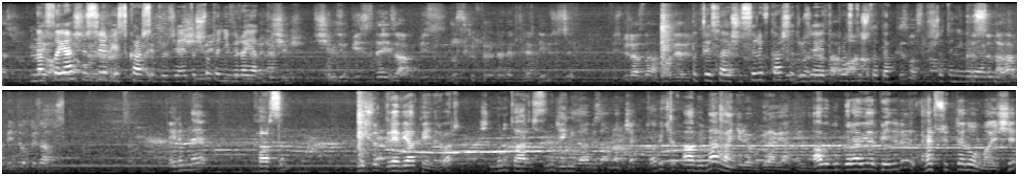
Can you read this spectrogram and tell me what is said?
Erzurum. Настоящий сыр из Карса, друзья. Это что-то невероятное. Şimdi biz neyiz abi? Biz Rus kültüründen etkilendiğimiz için biz biraz daha modern. Потрясающий сыры в Карсе, друзья. Это просто что-то что-то невероятное. Kızsınlar abi 1960. Elimde Kars'ın meşhur gravyer peyniri var. Şimdi bunun tarihçisini Cengiz abi bize anlatacak. Tabii ki. Abi nereden geliyor bu gravyer peyniri? Abi bu gravyer peyniri hep sütten olma işi.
